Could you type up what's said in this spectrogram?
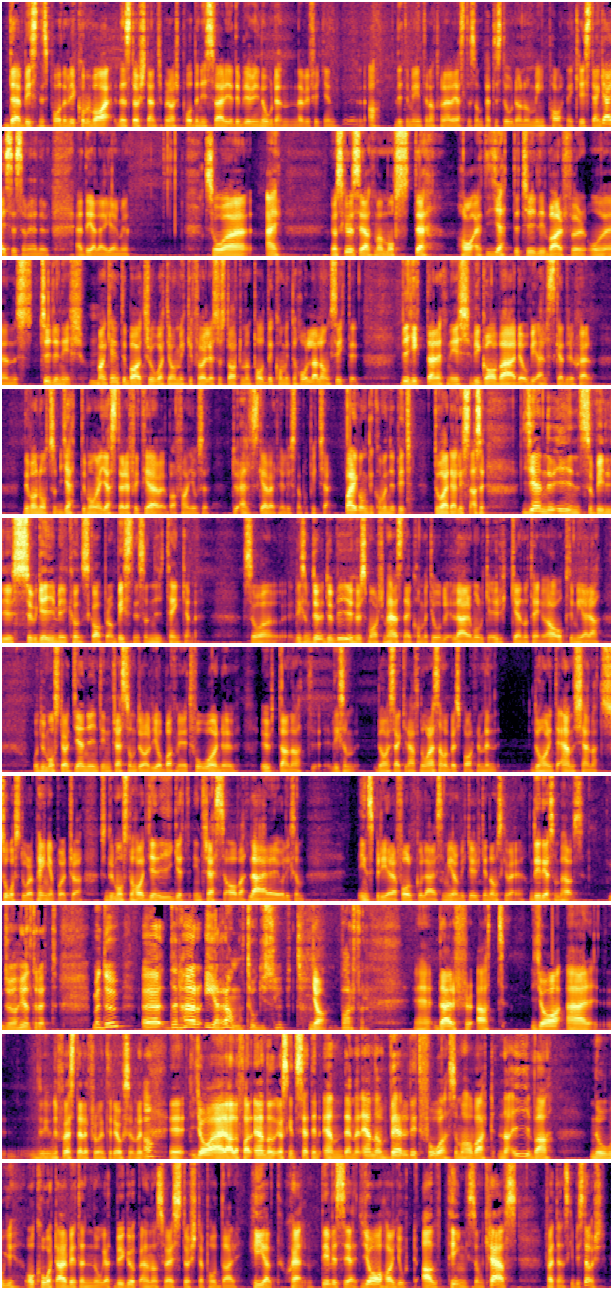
det businesspodden. Vi kommer vara den största entreprenörspodden i Sverige. Det blev i Norden när vi fick en ja, lite mer internationella gäster som Petter Stordalen och min partner Christian Geiser som jag nu är delägare med. Så eh, nej, äh, jag skulle säga att man måste ha ett jättetydligt varför och en tydlig nisch. Mm. Man kan inte bara tro att jag har mycket följare så startar man en podd. Det kommer inte hålla långsiktigt. Vi hittade ett nisch, vi gav värde och vi älskade det själv. Det var något som jättemånga gäster reflekterade över. Bara fan Josef, du älskar verkligen att lyssna på pitchar. Varje gång det kommer en ny pitch, då var jag där och lyssnade. Alltså, genuint så vill ju suga i mig kunskaper om business och nytänkande. Så liksom, du, du blir ju hur smart som helst när det kommer till att lära om olika yrken och tänka, ja, optimera. Och du måste ha ett genuint intresse om du har jobbat med det i två år nu utan att liksom, du har säkert haft några samarbetspartner men du har inte än tjänat så stora pengar på det tror jag. Så du måste ha ett gediget intresse av att lära dig och liksom inspirera folk och lära sig mer om vilka yrken de ska välja. Och det är det som behövs. Du har helt rätt. Men du, eh, den här eran tog ju slut. Ja. Varför? Eh, därför att jag är, nu, nu får jag ställa frågan till dig också, men ja. eh, jag är i alla fall en av, jag ska inte säga att det är en enda, men en av väldigt få som har varit naiva nog och hårt arbetande nog att bygga upp en av Sveriges största poddar helt själv. Det vill säga att jag har gjort allting som krävs för att den ska bli störst.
